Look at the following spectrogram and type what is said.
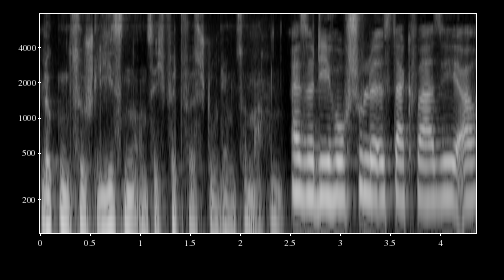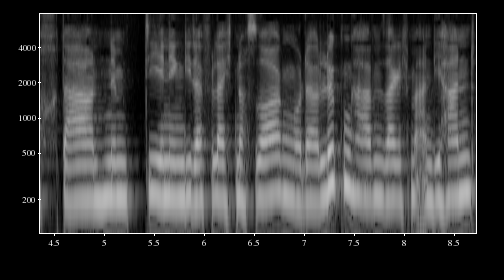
Lücken zu schließen und sich fit fürs Studium zu machen. Also die Hochschule ist da quasi auch da und nimmt diejenigen, die da vielleicht noch Sorgen oder Lücken haben, sage ich mal, an die Hand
